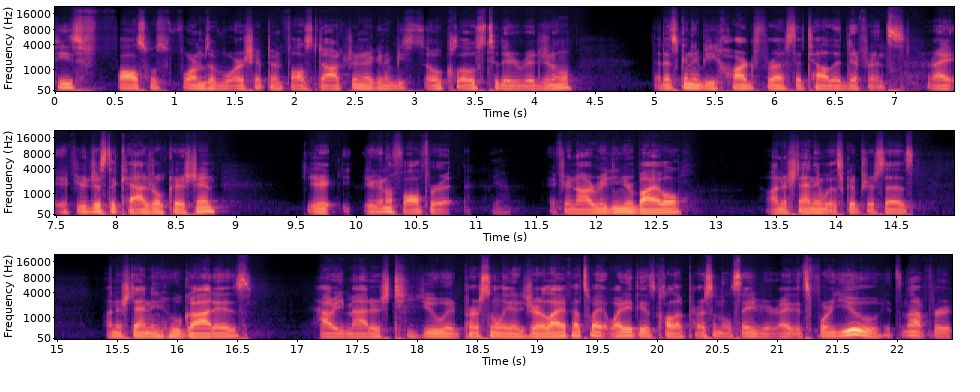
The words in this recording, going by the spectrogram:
these false forms of worship and false doctrine are going to be so close to the original that it's going to be hard for us to tell the difference. Right? If you're just a casual Christian, you're you're going to fall for it if you're not reading your Bible, understanding what the scripture says, understanding who God is, how he matters to you and personally as your life. That's why why do you think it's called a personal savior, right? It's for you. It's not for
